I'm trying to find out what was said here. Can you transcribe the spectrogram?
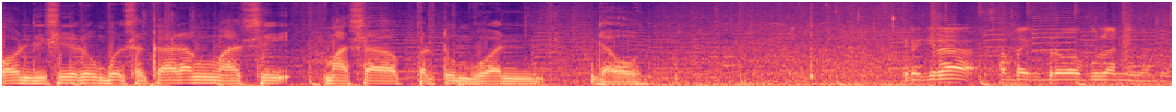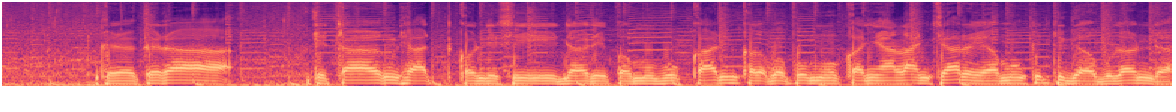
Kondisi rumput sekarang masih masa pertumbuhan daun. Kira-kira sampai berapa bulan nih Bang? Kira-kira kita lihat kondisi dari pemupukan, kalau pemupukannya lancar ya mungkin tiga bulan udah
